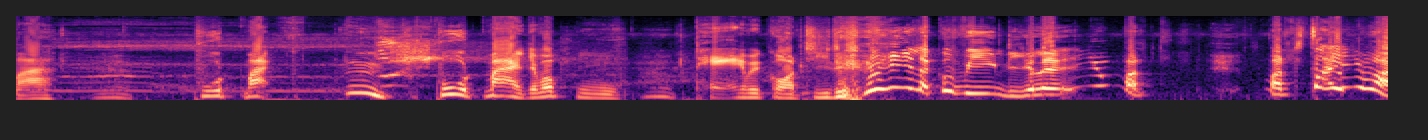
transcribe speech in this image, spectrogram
มาพูดมากพูดมากจะว่าปูแทงไปก่อนทีนึงแล้วก็วิ่งหนีเลยมันมันไส้ใช่ไหม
